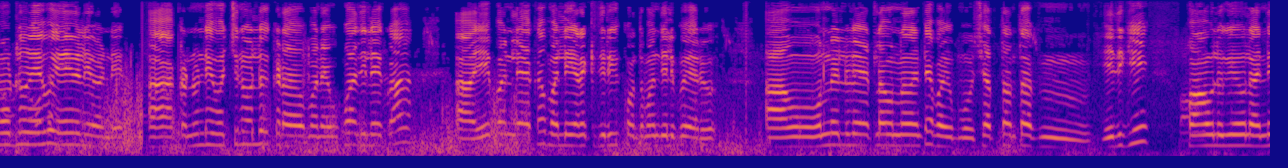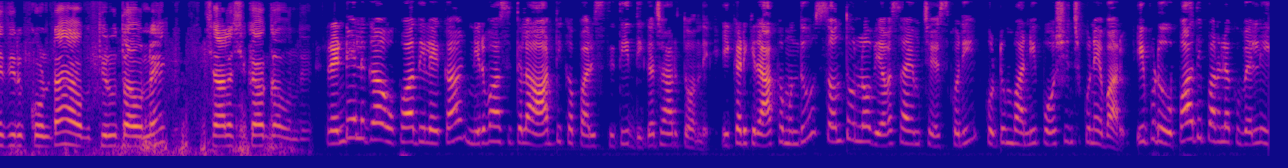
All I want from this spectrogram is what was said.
రోడ్లు లేవు ఏమీ లేవండి. అక్కడ నుండి వచ్చిన వాళ్ళు ఇక్కడ మన ఉపాధి లేక ఏ పని లేక మళ్ళీ వెనక్కి తిరిగి కొంతమంది వెళ్ళిపోయారు. ఉన్న ఇల్లు ఎట్లా ఉన్నదంటే చెత్త అంతా ఎదిగి పాములు గేములు అన్ని తిరుక్కుంటా తిరుగుతా ఉన్నాయి. చాలా చికాగ్గా ఉంది. రెండేళ్ళుగా ఉపాధి లేక నిర్వాసితుల ఆర్థిక పరిస్థితి దిగజారుతోంది. ఇక్కడికి రాకముందు సొంతూల్లో వ్యవసాయం చేసుకుని కుటుంబాన్ని పోషించుకునేవారు. ఇప్పుడు ఉపాధి పనులకు వెళ్ళి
